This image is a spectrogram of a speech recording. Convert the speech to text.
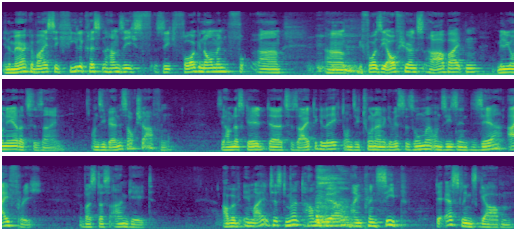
In Amerika weiß ich, viele Christen haben sich, sich vorgenommen, äh, äh, bevor sie aufhören zu arbeiten, Millionäre zu sein. Und sie werden es auch schaffen. Sie haben das Geld äh, zur Seite gelegt und sie tun eine gewisse Summe und sie sind sehr eifrig, was das angeht. Aber im Alten Testament haben wir ein Prinzip der Erstlingsgaben.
